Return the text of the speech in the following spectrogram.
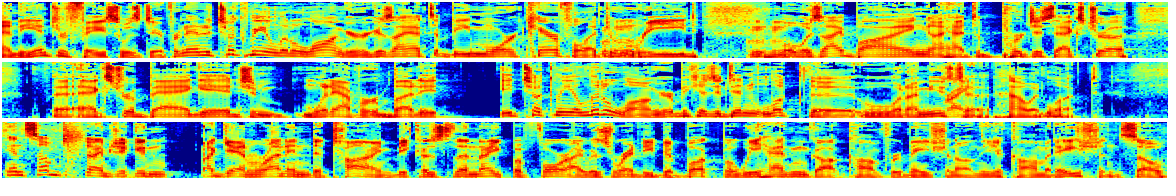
and the interface was different and it took me a little longer because i had to be more careful i had to read what was i buying i had to purchase extra uh, extra baggage and whatever but it it took me a little longer because it didn't look the what i'm used Right. to how it looked And sometimes you can, again, run into time because the night before I was ready to book, but we hadn't got confirmation on the accommodation. So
